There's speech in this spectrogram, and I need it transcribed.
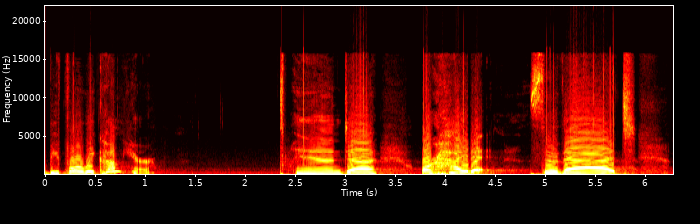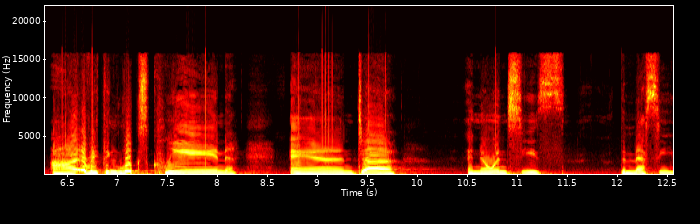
before we come here, and uh, or hide it so that uh, everything looks clean and uh, and no one sees the messy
